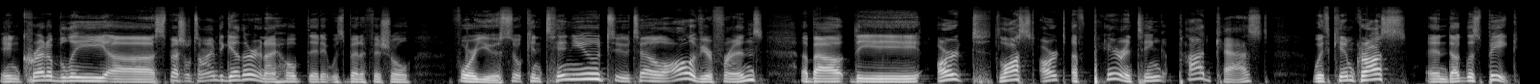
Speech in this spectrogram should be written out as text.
incredibly uh, special time together, and I hope that it was beneficial for you. So continue to tell all of your friends about the Art Lost Art of Parenting podcast with Kim Cross and Douglas Peak.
